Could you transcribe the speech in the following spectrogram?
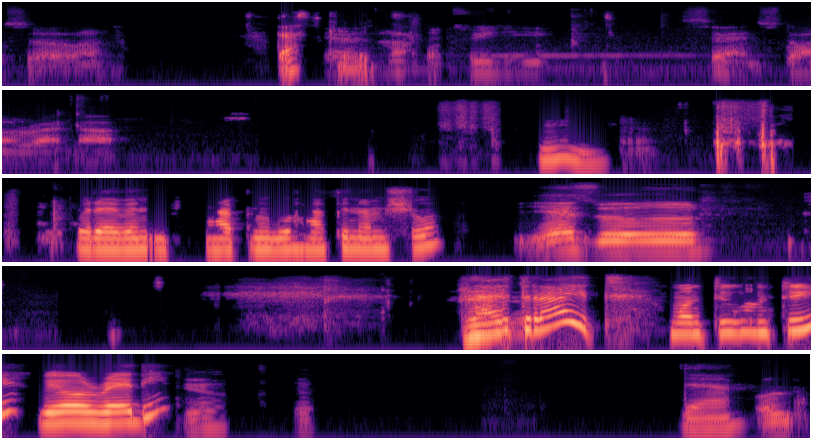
So that's yeah, good. nothing's really set in stone right now. Mm. Whatever needs to happen will happen. I'm sure. Yes, sir. Right, right. One, two, one, two. We all ready? Yeah, yeah. Yeah. Ol-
